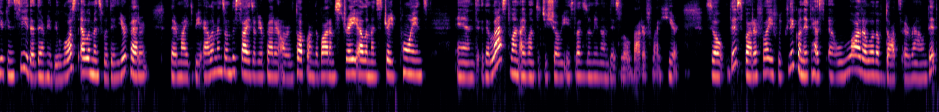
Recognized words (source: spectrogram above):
you can see that there may be lost elements within your pattern. There might be elements on the sides of your pattern or on top, on the bottom, stray elements, stray points. And the last one I wanted to show you is, let's zoom in on this little butterfly here. So this butterfly, if we click on it, has a lot, a lot of dots around it,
